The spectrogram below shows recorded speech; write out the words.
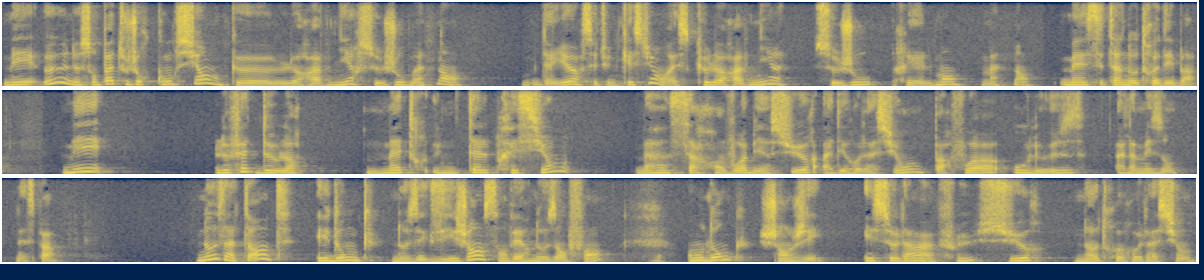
Mais eux ne sont pas toujours conscients que leur avenir se joue maintenant. D'ailleurs, c'est une question, est-ce que leur avenir se joue réellement maintenant? Mais c'est un autre débat. Mais le fait de leur mettre une telle pression, ben, ça renvoie bien sûr à des relations parfois houleuses à la maison, n'est-ce pas? Nos attentes et donc nos exigences envers nos enfants ont donc changé et cela influe sur notre relation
